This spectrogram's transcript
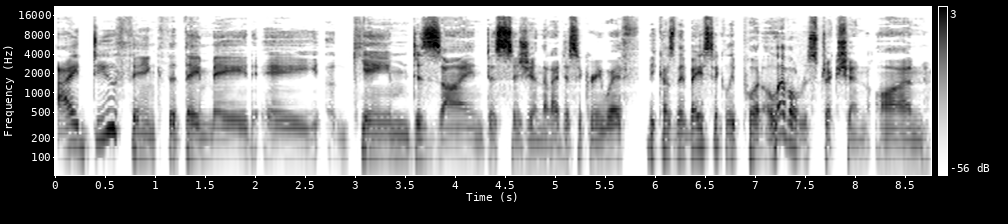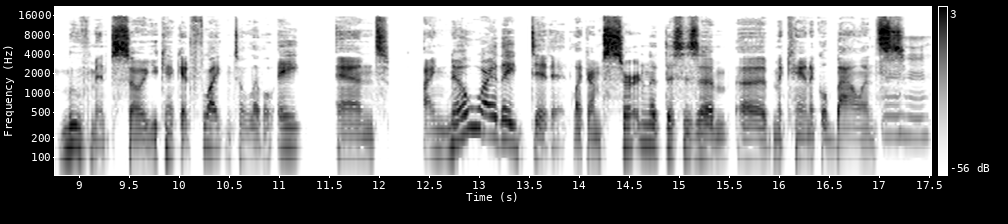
I do think that they made a a game design decision that I disagree with because they basically put a level restriction on movement. So you can't get flight until level eight. And I know why they did it. Like, I'm certain that this is a, a mechanical balance Mhm.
